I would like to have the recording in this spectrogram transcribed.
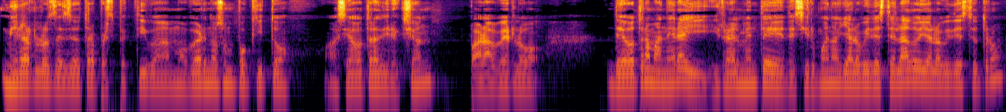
mirarlos desde otra perspectiva, movernos un poquito hacia otra dirección para verlo de otra manera y, realmente decir, bueno, ya lo vi de este lado, ya lo vi de este otro,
